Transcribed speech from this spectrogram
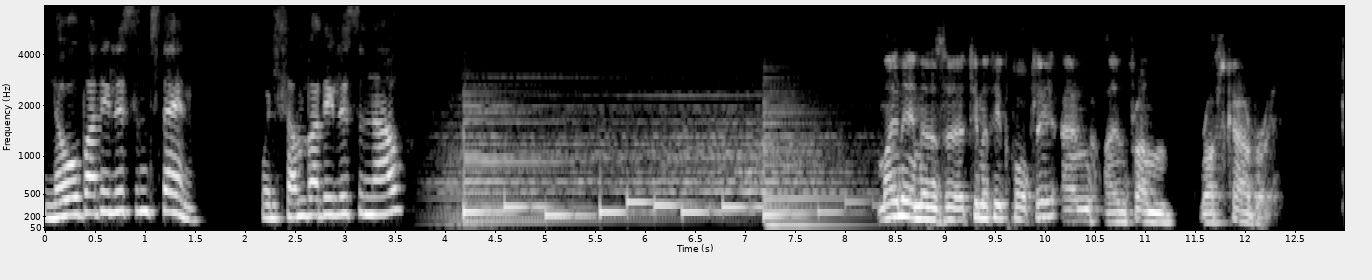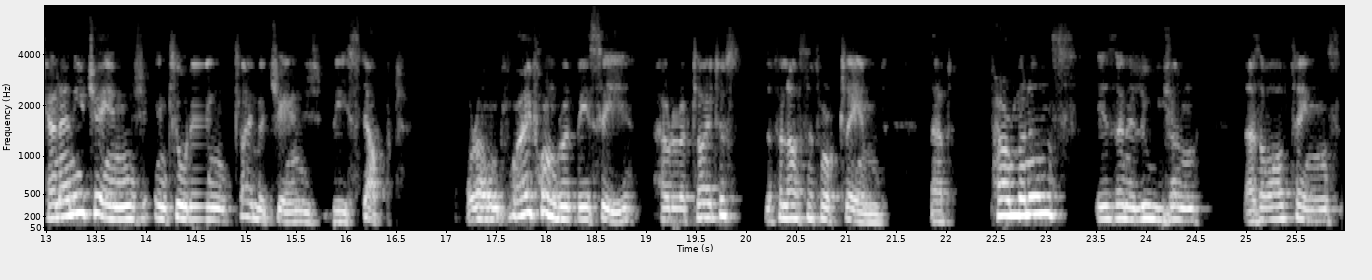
Nobody listened then. Will somebody listen now? My name is uh, Timothy Coakley and I'm from Rosscarbery. Can any change, including climate change, be stopped? Around 500 BC, Heraclitus the philosopher claimed that permanence is an illusion as all things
